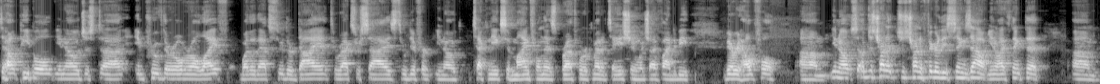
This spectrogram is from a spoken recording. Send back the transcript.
to help people, you know, just uh, improve their overall life. whether that's through their diet, through exercise, through different, you know, techniques of mindfulness, breath work, meditation, which I find to be very helpful. Um, you know, so I'm just trying to just trying to figure these things out. You know, I think that um,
